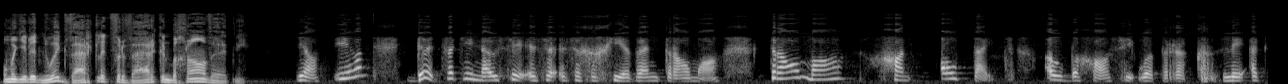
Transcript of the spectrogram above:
omdat jy dit nooit werklik verwerk en begrawe het nie Ja, ja, dit wat jy nou sê is 'n is 'n gegewe in trauma. Trauma gaan altyd ou bagasie oopruk. Lê ek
